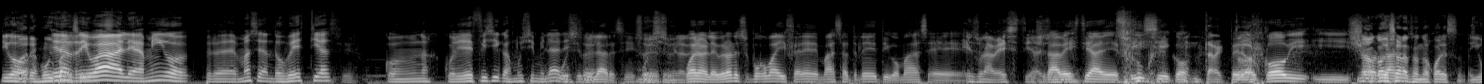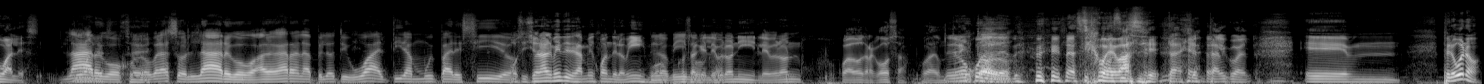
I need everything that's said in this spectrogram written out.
Digo, eran rivales, amigos, pero además eran dos bestias Sí. Con unas cualidades físicas muy similares. Muy similares, sí. Muy Sí, similares. Bueno, LeBron es un poco más diferente, más atlético, más... eh, es una bestia. es una un- bestia de físico, un pero Kobe y No, Jordan, Kobe y Jordan son dos jugadores iguales. largos, Iguales, con sí. los brazos largos, agarran la pelota igual, tiran muy parecido. Posicionalmente también juegan de lo mismo. De lo cosa mismo, que claro. LeBron y LeBron juega de otra cosa. Juega de un todo. de- de juega base, tal, tal cual. Eh, pero bueno,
